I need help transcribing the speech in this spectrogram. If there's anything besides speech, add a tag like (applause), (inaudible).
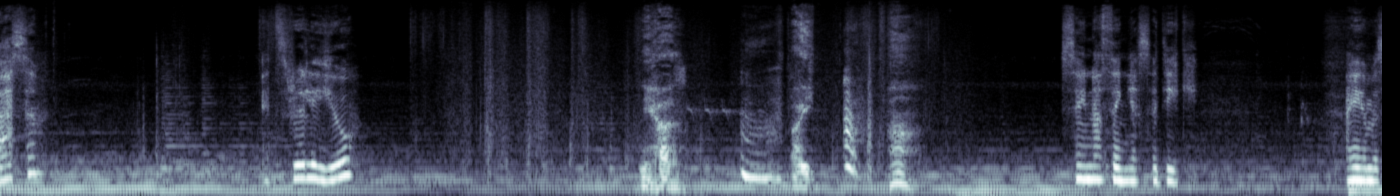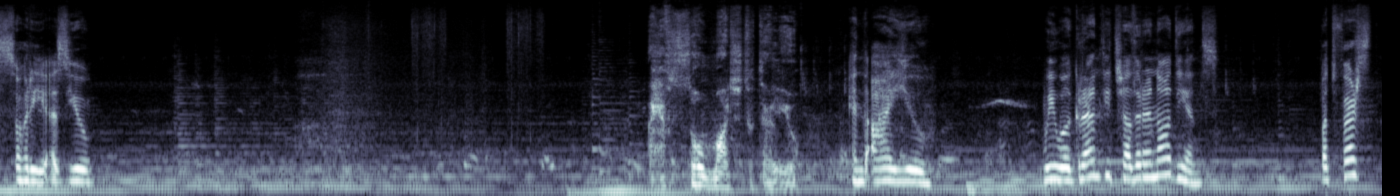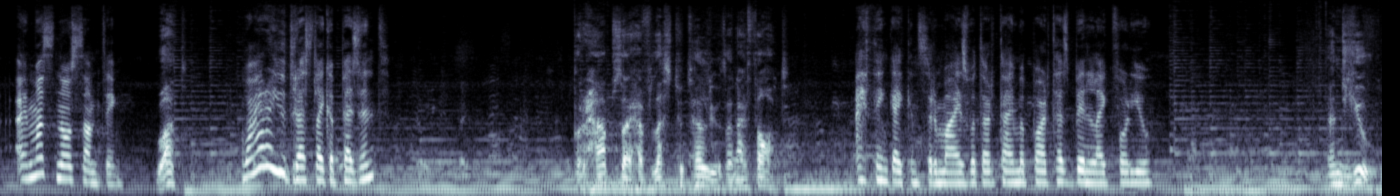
Basim? It's really you? Nihal. Mm. I... Say nothing, ya Sadiq. I am as sorry as you. I have so much to tell you. And I you. We will grant each other an audience. But first, I must know something. What? Why are you dressed like a peasant? Perhaps I have less to tell you than I thought. I think I can surmise what our time apart has been like for you. And you?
